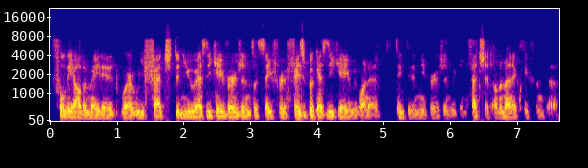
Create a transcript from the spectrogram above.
fully automated where we fetch the new SDK versions. Let's say for the Facebook SDK, we want to take the new version, we can fetch it automatically from the,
